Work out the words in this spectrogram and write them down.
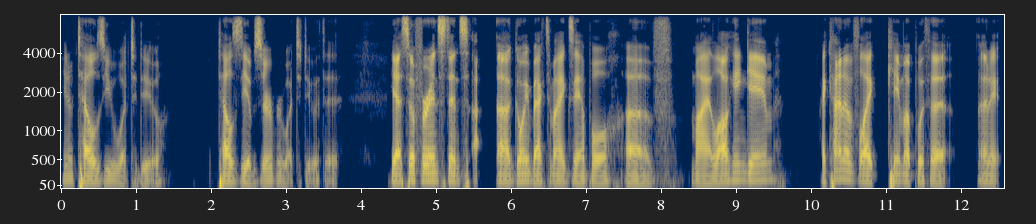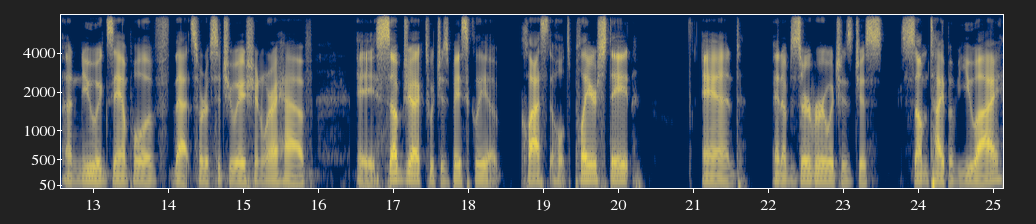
you know tells you what to do. tells the observer what to do with it. Yeah, so for instance, uh, going back to my example of my logging game, I kind of like came up with a, a, a new example of that sort of situation where I have a subject, which is basically a class that holds player state, and an observer, which is just some type of UI.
